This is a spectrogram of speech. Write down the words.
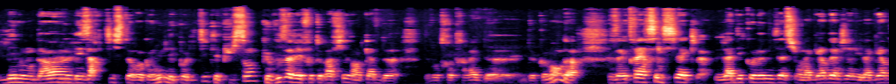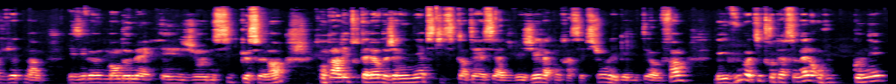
les mondains, les artistes reconnus, les politiques, les puissants que vous avez photographiés dans le cadre de, votre travail de, commande. Vous avez traversé le siècle, la décolonisation, la guerre d'Algérie, la guerre du Vietnam, les événements de mai, et je ne cite que cela. On parlait tout à l'heure de Janine Niepce qui s'est intéressée à l'IVG, la contraception, l'égalité homme-femme, mais vous, à titre personnel, on vous connaît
